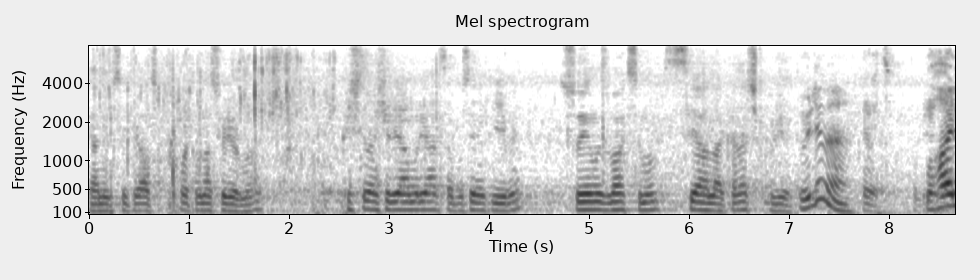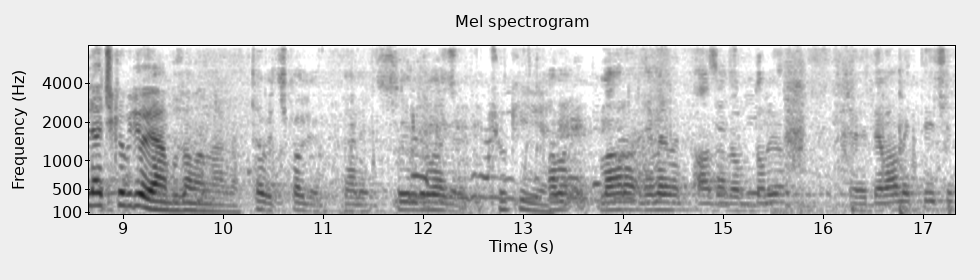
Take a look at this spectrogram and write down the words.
Yani yüksek alçaklık bakımından söylüyorum bunu. Kışın aşırı yağmur yağarsa bu seneki gibi suyumuz maksimum siyahlığa kadar çıkabiliyor. Öyle mi? Evet. Bu hala çıkabiliyor yani bu zamanlarda. Tabii çıkabiliyor. Yani suyun durumuna göre. Çok iyi. Ama mağara hemen hemen ağzına doğru doluyor. Ee, devam ettiği için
